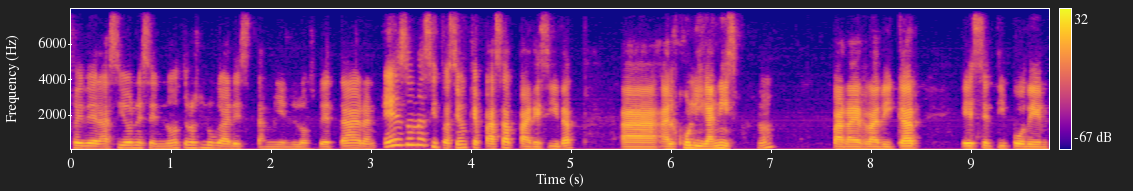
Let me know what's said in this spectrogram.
federaciones en otros lugares también los vetaran. Es una situación que pasa parecida al juliganismo, ¿no? Para erradicar ese tipo de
